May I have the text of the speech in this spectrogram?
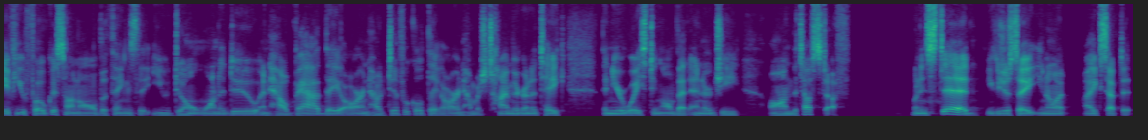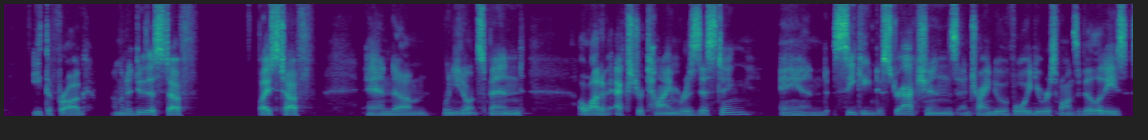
if you focus on all the things that you don't want to do and how bad they are and how difficult they are and how much time they're going to take, then you're wasting all that energy on the tough stuff. When instead, you could just say, you know what, I accept it. Eat the frog. I'm going to do this stuff. Life's tough. And um, when you don't spend a lot of extra time resisting and seeking distractions and trying to avoid your responsibilities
